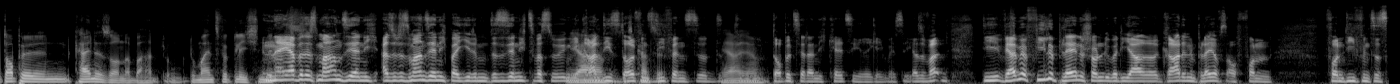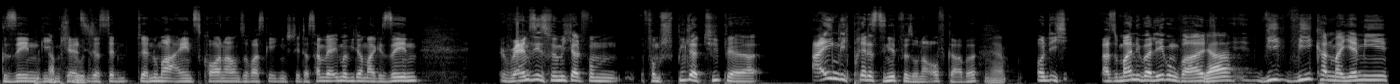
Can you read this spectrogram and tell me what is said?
Doppeln keine Sonderbehandlung? Du meinst wirklich nicht. Naja, aber das machen sie ja nicht, also das machen sie ja nicht bei jedem, das ist ja nichts, was du irgendwie, ja, gerade diese Dolphins-Defense, du, ja, ja. du doppelst ja da nicht Kelsey regelmäßig. Also die, wir haben ja viele Pläne schon über die Jahre, gerade in den Playoffs auch von, von Defenses gesehen gegen Absolut. Kelsey, dass der, der Nummer 1 Corner und sowas gegensteht. Das haben wir ja immer wieder mal gesehen. Ramsey ist für mich halt vom, vom Spielertyp her eigentlich prädestiniert für so eine Aufgabe. Ja. Und ich, also meine Überlegung war halt, ja. wie, wie kann Miami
